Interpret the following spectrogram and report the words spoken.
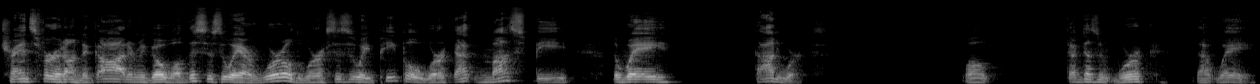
transfer it onto God and we go, well, this is the way our world works. This is the way people work. That must be the way God works. Well, God doesn't work that way.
